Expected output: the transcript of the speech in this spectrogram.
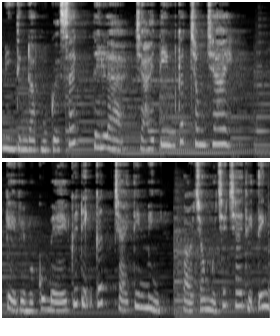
Mình từng đọc một quyển sách tên là Trái tim cất trong chai kể về một cô bé quyết định cất trái tim mình vào trong một chiếc chai thủy tinh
